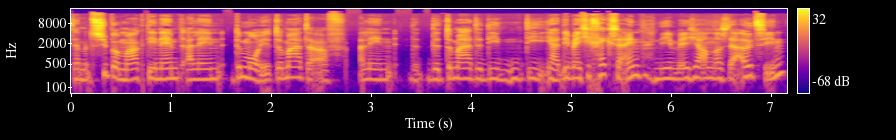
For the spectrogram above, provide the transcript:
zeg maar, de supermarkt die neemt alleen de mooie tomaten af. Alleen de, tomaten die, die, ja, die een beetje gek zijn, die een beetje anders eruit zien,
